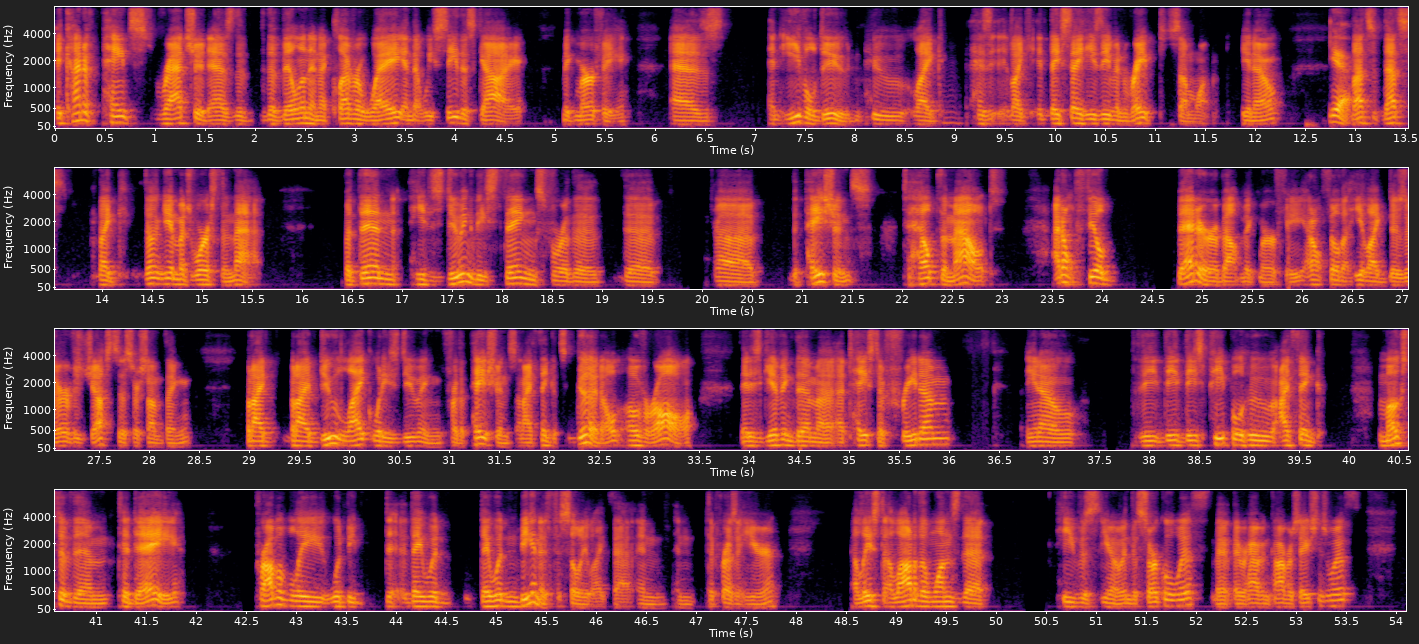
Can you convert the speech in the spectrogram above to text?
it kind of paints Ratched as the the villain in a clever way, and that we see this guy McMurphy as an evil dude who like has like they say he's even raped someone, you know? Yeah. That's that's like doesn't get much worse than that. But then he's doing these things for the the uh, the patients to help them out. I don't feel better about McMurphy. I don't feel that he like deserves justice or something. But I but I do like what he's doing for the patients, and I think it's good overall that he's giving them a, a taste of freedom you know, the, the these people who I think most of them today probably would be they would they wouldn't be in a facility like that in in the present year. At least a lot of the ones that he was, you know, in the circle with, that they were having conversations with,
